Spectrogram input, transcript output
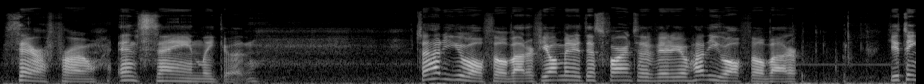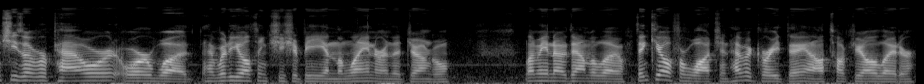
Serath Pro. Insanely good. So how do you all feel about her? If y'all made it this far into the video, how do you all feel about her? Do you think she's overpowered or what? What do y'all think she should be in the lane or in the jungle? Let me know down below. Thank you all for watching. Have a great day and I'll talk to y'all later.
